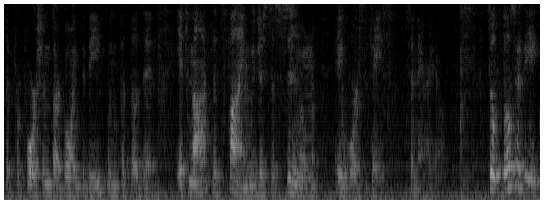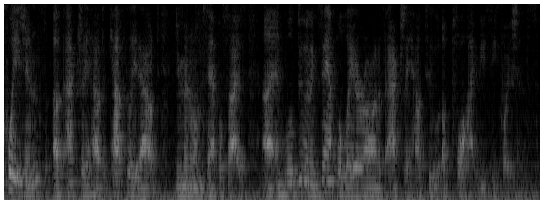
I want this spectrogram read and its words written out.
the proportions are going to be, we can put those in. If not, that's fine, we just assume a worst case scenario. So those are the equations of actually how to calculate out your minimum sample size, uh, and we'll do an example later on of actually how to apply these equations.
